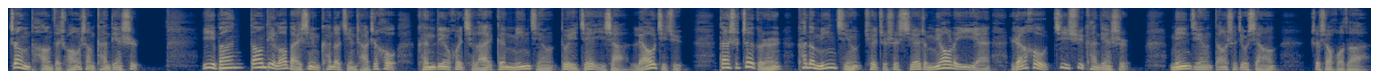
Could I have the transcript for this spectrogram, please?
正躺在床上看电视。一般当地老百姓看到警察之后，肯定会起来跟民警对接一下，聊几句。但是这个人看到民警，却只是斜着瞄了一眼，然后继续看电视。民警当时就想：这小伙子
